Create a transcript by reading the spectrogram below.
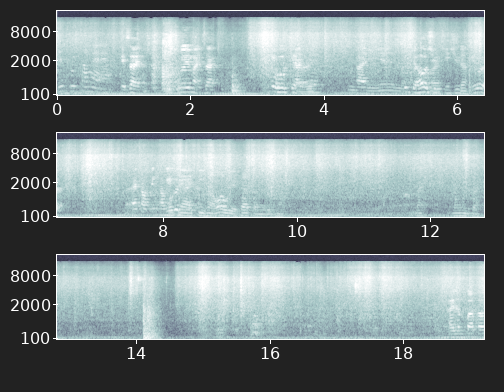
你煮汤诶？会使，吹嘛会使，最好吃的。哎，你最好收钱收钱好啦。来，头前头我几个。今日地方我有会较长的地方。来，弄一个。来两百刀。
